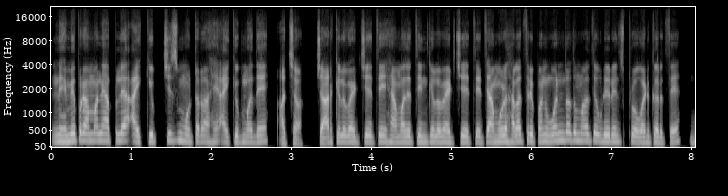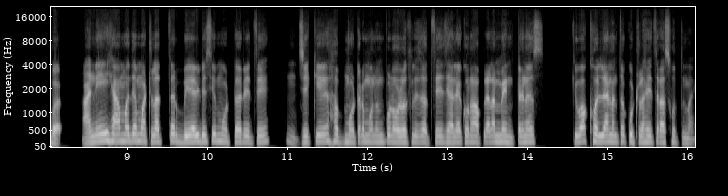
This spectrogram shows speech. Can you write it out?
नेहमीप्रमाणे आपल्या आयक्यूबचीच मोटर आहे आयक्यूबमध्ये. अच्छा. चार किलो वॅटची येते ह्यामध्ये तीन किलो वॅटची येते. त्यामुळे ह्याला त्रेपन्न वनला तुम्हाला तेवढी रेंज प्रोव्हाइड करते. बर. आणि ह्यामध्ये म्हटलात तर बीएलडीसी मोटर येते जे की हब मोटर म्हणून पण ओळखली जाते. जेणेकरून आपल्याला मेंटेनन्स किंवा खोलल्यानंतर कुठलाही त्रास होत नाही.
